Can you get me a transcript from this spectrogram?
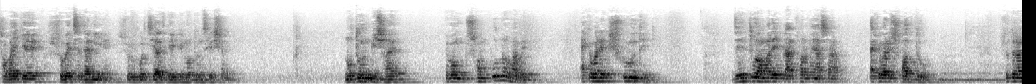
সবাইকে শুভেচ্ছা জানিয়ে শুরু করছি আজকে একটি নতুন সেশন নতুন বিষয় এবং সম্পূর্ণভাবে একেবারে শুরু থেকে। যেহেতু আমার এই প্ল্যাটফর্মে আসা একেবারে সদ্য, সুতরাং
